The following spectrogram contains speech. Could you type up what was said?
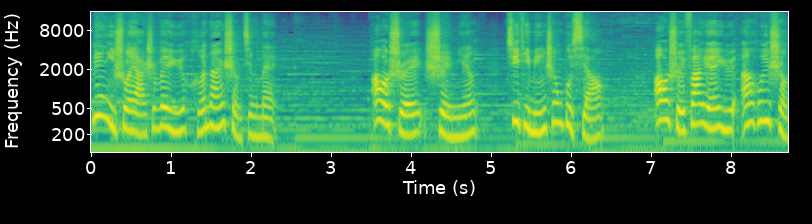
另一说呀是位于河南省境内。奥水水名，具体名称不详。奥水发源于安徽省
